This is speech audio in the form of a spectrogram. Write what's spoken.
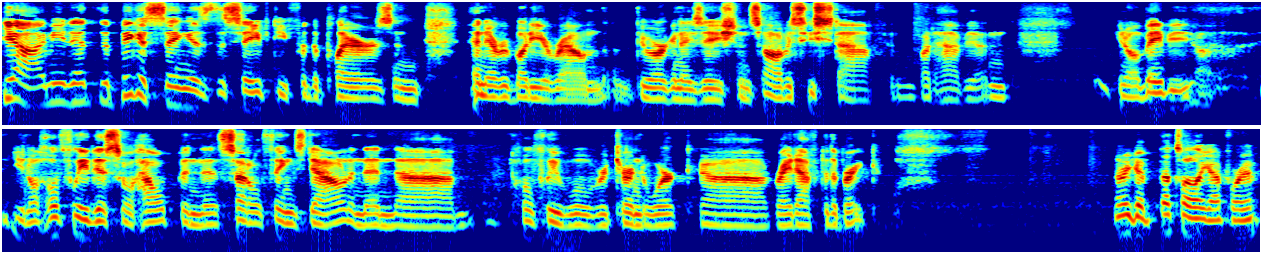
yeah. I mean, it, the biggest thing is the safety for the players and and everybody around the organizations, obviously staff and what have you. And you know, maybe uh, you know, hopefully this will help and uh, settle things down, and then uh, hopefully we'll return to work uh, right after the break. Very good. That's all I got for you.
